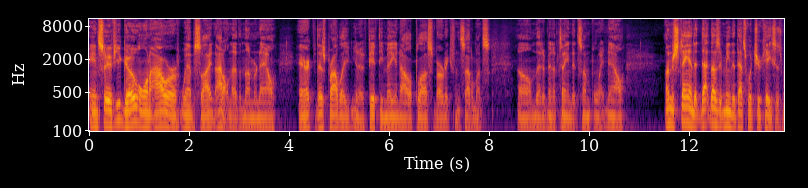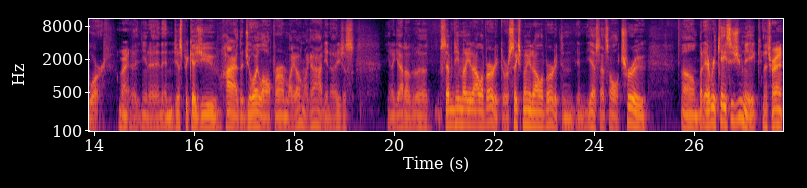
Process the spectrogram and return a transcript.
And so if you go on our website, and I don't know the number now, Eric, but there's probably you know fifty million dollar plus verdicts and settlements um, that have been obtained at some point. Now, understand that that doesn't mean that that's what your case is worth. Right. Uh, you know, and, and just because you hire the Joye Law firm, like oh my God, you know, he just you know got a, a seventeen million dollar verdict or a six million dollar verdict, and, and yes, that's all true. Um, but every case is unique. That's right.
